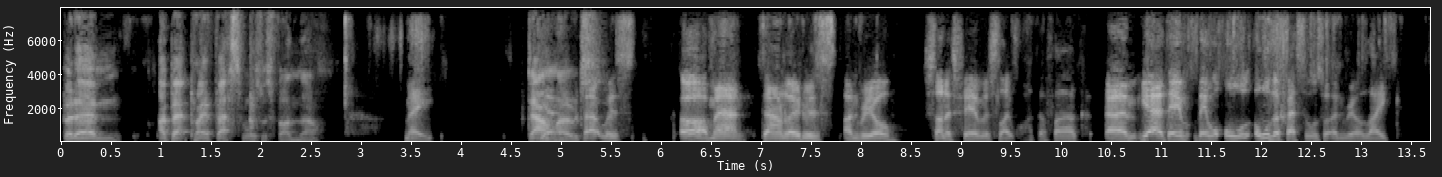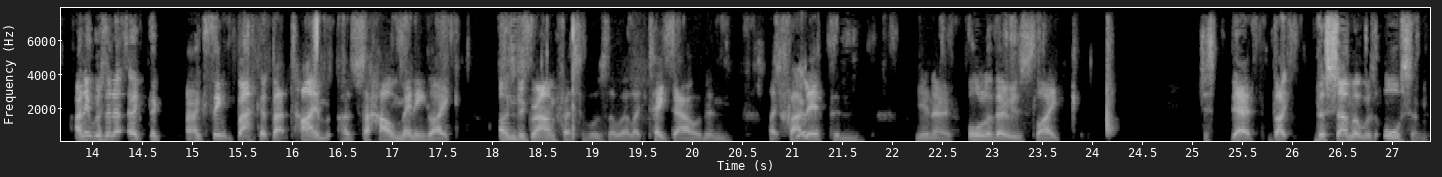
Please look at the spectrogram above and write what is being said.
But um, I bet playing festivals was fun though. mate. yeah, that was. Oh man, download was unreal. Sonisphere was like, what the fuck? Um, yeah, they they were all all the festivals were unreal. Like, and it was an. A, the, I think back at that time as to how many like underground festivals there were, like Takedown and like Fat Yeah. Lip and you know all of those like just yeah like the summer was awesome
